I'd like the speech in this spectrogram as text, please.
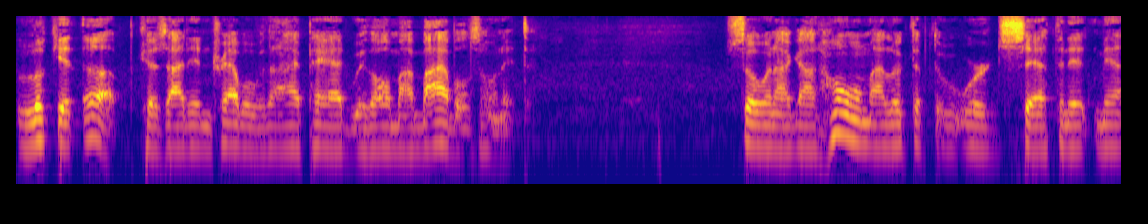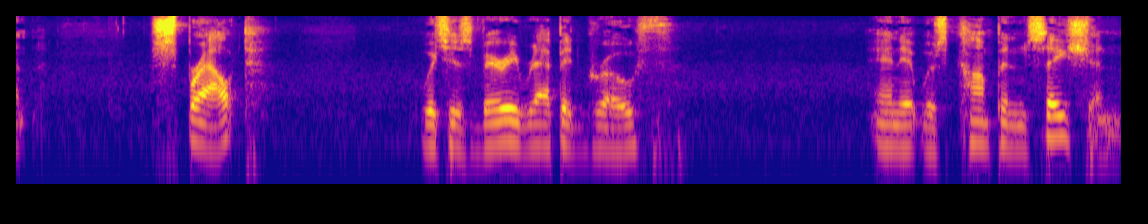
look it up because I didn't travel with an iPad with all my Bibles on it. So when I got home, I looked up the word Seth, and it meant sprout, which is very rapid growth, and it was compensation.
